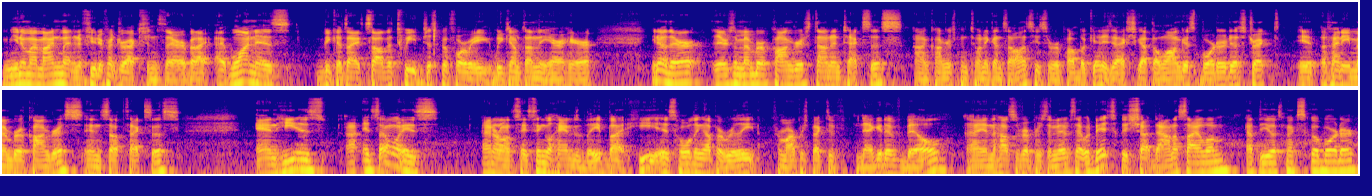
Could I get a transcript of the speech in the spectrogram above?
you know, my mind went in a few different directions there, but I, I, one is because I saw the tweet just before we, we jumped on the air here. You know, there there's a member of Congress down in Texas, uh, Congressman Tony Gonzalez. He's a Republican. He's actually got the longest border district of any member of Congress in South Texas, and he is, uh, in some ways, I don't want to say single-handedly, but he is holding up a really, from our perspective, negative bill uh, in the House of Representatives that would basically shut down asylum at the U.S.-Mexico border,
